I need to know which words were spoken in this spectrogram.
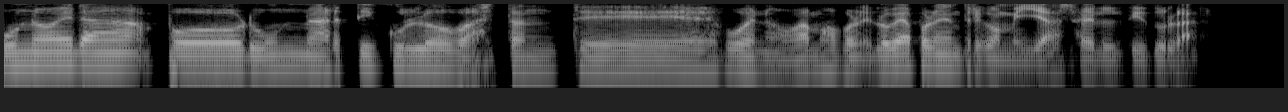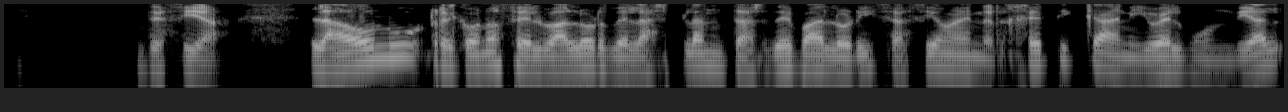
Uno era por un artículo bastante, bueno, vamos a poner, lo voy a poner entre comillas, el titular. Decía, la ONU reconoce el valor de las plantas de valorización energética a nivel mundial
